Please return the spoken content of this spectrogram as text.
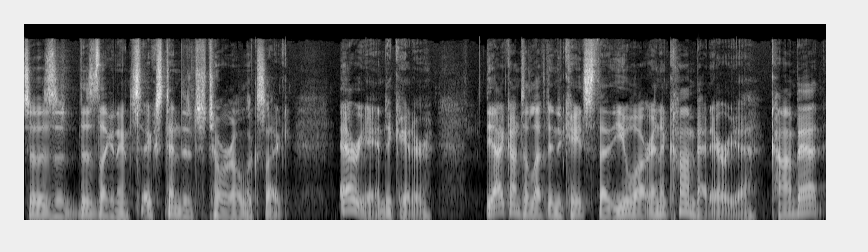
So this is a, this is like an extended tutorial looks like. Area indicator. The icon to the left indicates that you are in a combat area. Combat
